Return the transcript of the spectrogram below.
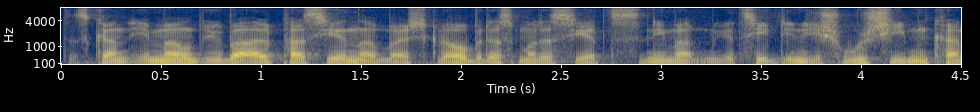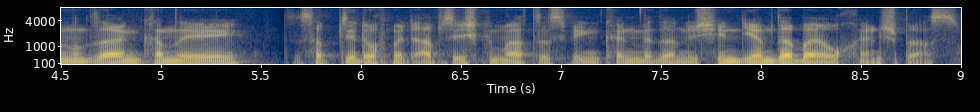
Das kann immer und überall passieren, aber ich glaube, dass man das jetzt niemandem gezielt in die Schuhe schieben kann und sagen kann, hey, das habt ihr doch mit Absicht gemacht, deswegen können wir da nicht hin. Die haben dabei auch keinen Spaß.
